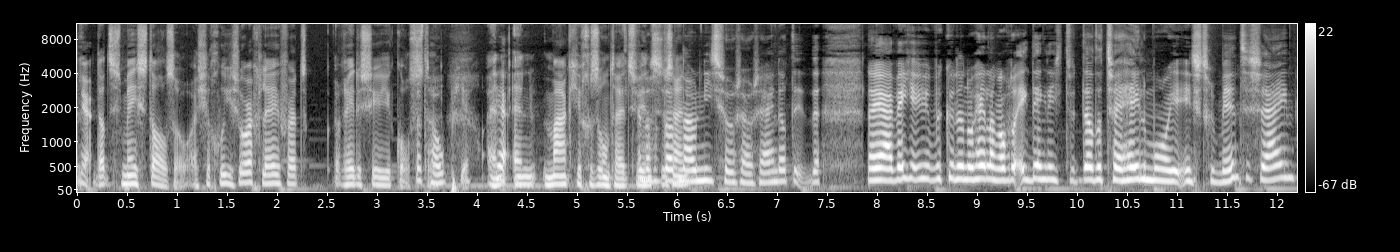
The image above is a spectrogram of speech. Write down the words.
Ja, Dat is meestal zo. Als je goede zorg levert, reduceer je kosten. dat hoop je. En, ja. en maak je En als gezondheidswinsten. het dat zijn... nou niet zo zou zijn, dat de, nou ja, weet je, we kunnen er nog heel lang over. Ik denk dat, dat het twee hele mooie instrumenten zijn.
